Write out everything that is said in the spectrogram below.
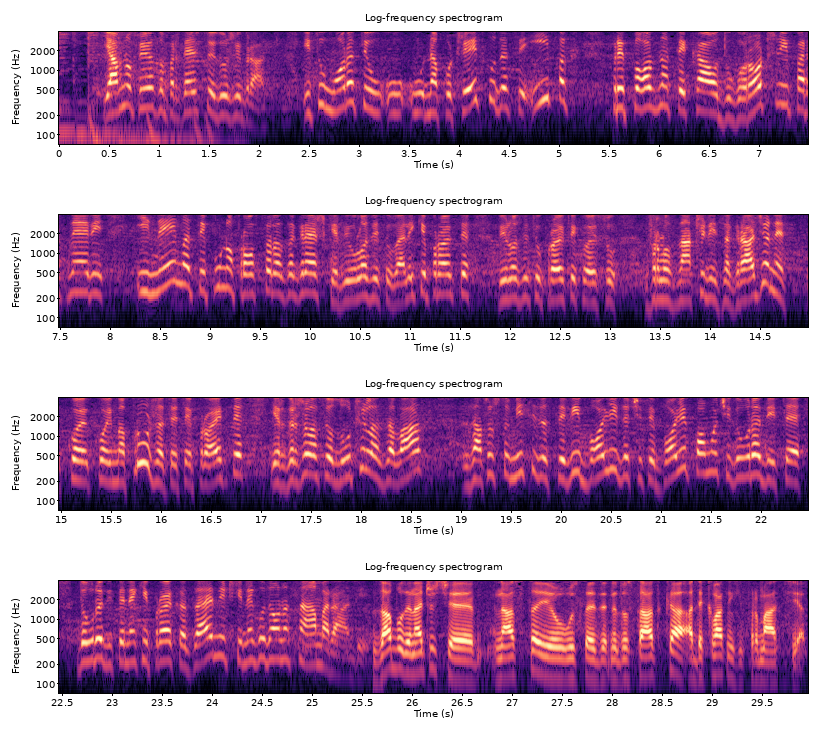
Javno-privatno partnerstvo je duži brak i tu morate u, u, na početku da se ipak prepoznate kao dugoročni partneri i nemate puno prostora za greške, jer vi ulazite u velike projekte, vi ulazite u projekte koje su vrlo značajni za građane koje, kojima pružate te projekte, jer država se odlučila za vas zato što misli da ste vi bolji da ćete bolje pomoći da uradite, da uradite neki projekat zajednički nego da ona sama radi. Zabude najčešće nastaju usled nedostatka adekvatnih informacija.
